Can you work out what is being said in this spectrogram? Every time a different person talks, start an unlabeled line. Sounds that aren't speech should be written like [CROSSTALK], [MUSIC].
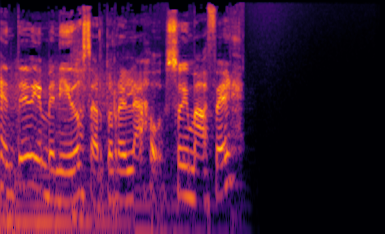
gente, bienvenidos a Harto Relajo. Soy Maffer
